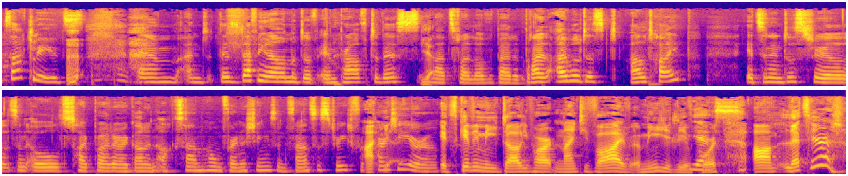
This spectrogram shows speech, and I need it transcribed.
exactly. It's, um, and there's definitely an element of improv to this. Yeah. And that's what I love about it. But I, I will just, I'll type. It's an industrial, it's an old typewriter I got in Oxfam Home Furnishings in Francis Street for Uh, 30 euro. It's giving me Dolly Parton 95 immediately, of Yes. course. Um, let's hear it.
